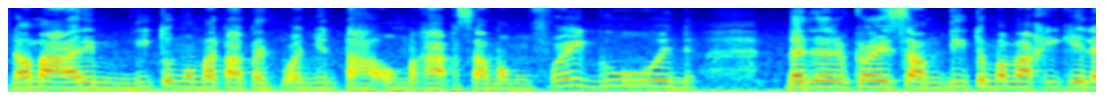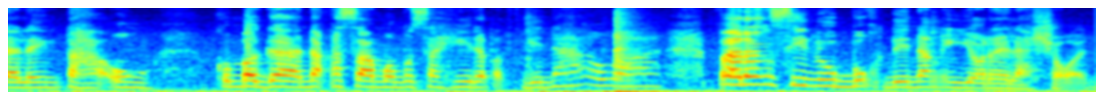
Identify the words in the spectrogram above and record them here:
No, maaaring dito mo matatagpuan yung taong makakasama mo for good. Then of course, um, dito mo makikilala yung taong kumbaga nakasama mo sa hirap at ginawa. Parang sinubok din ang iyong relasyon.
